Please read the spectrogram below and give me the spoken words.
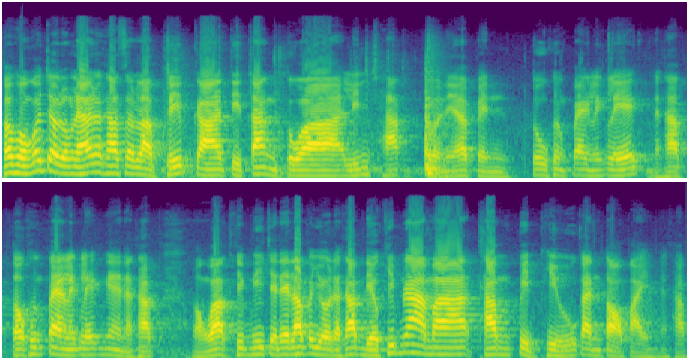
ครับผมก็จบลงแล้วนะครับสำหรับคลิปการติดตั้งตัวลิ้นชักตัวนี้เป็น ตู้เครื่องแป้งเล็กๆนะครับโต๊ะเครื่องแป้งเล็กๆเนี่ยนะครับหวังว่าคลิปนี้จะได้รับประโยชน์นะครับ เดี๋ยวคลิปหน้ามาทำปิดผิวกันต่อไปนะครับ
